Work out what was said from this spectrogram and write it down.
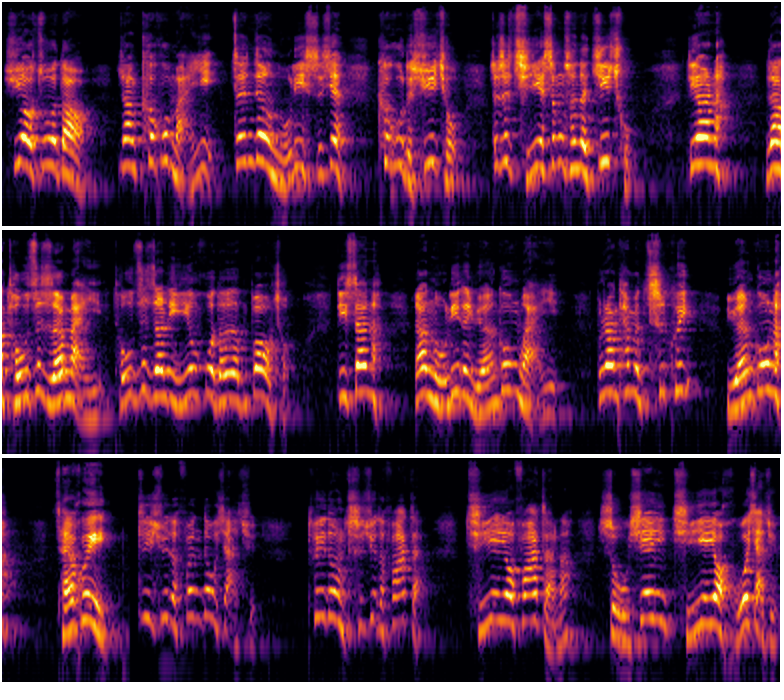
需要做到。让客户满意，真正努力实现客户的需求，这是企业生存的基础。第二呢，让投资者满意，投资者理应获得的报酬。第三呢，让努力的员工满意，不让他们吃亏，员工呢才会继续的奋斗下去，推动持续的发展。企业要发展呢，首先企业要活下去，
